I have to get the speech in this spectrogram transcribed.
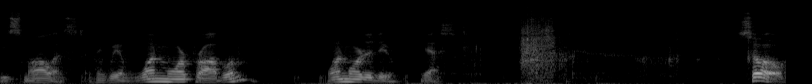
the smallest. I think we have one more problem. One more to do. Yes. So,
